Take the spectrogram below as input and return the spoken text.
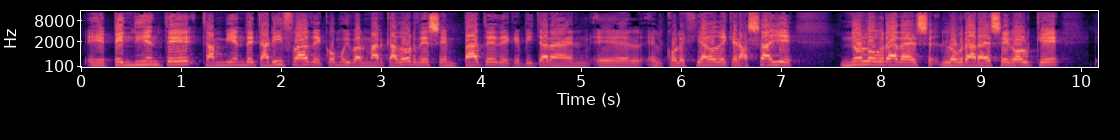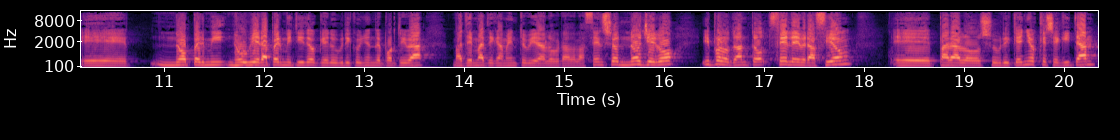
eh, pendiente también de Tarifa, de cómo iba el marcador, de ese empate, de que pitara el, el colegiado, de que la Salle no lograra ese, lograra ese gol que eh, no, no hubiera permitido que el Ubrique Unión Deportiva matemáticamente hubiera logrado el ascenso. No llegó y por lo tanto celebración eh, para los ubriqueños que se quitan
